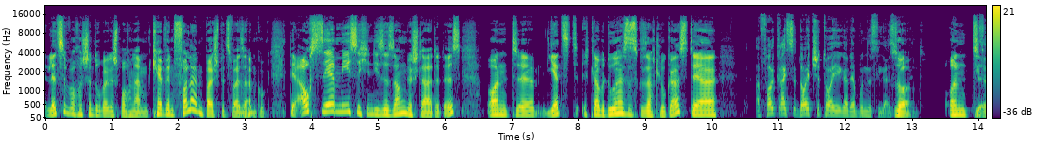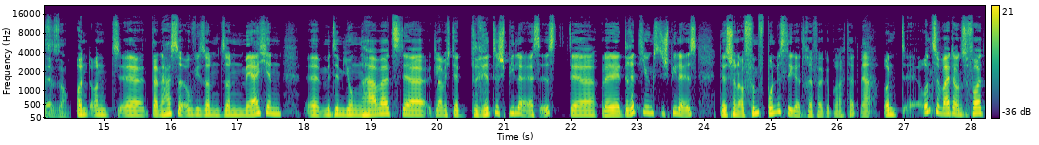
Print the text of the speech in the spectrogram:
letzte Woche schon drüber gesprochen haben, Kevin Volland beispielsweise anguckt, der auch sehr mäßig in die Saison gestartet ist. Und äh, jetzt, ich glaube, du hast es gesagt, Lukas, der Erfolgreichste deutsche Torjäger der Bundesliga ist So. im Moment. Und, Diese äh, Saison. und, und äh, dann hast du irgendwie so ein, so ein Märchen äh, mit dem jungen Harvards, der, glaube ich, der dritte Spieler es ist, der, oder der drittjüngste Spieler ist, der es schon auf fünf Bundesliga-Treffer gebracht hat. Ja. Und, äh, und so weiter und so fort.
